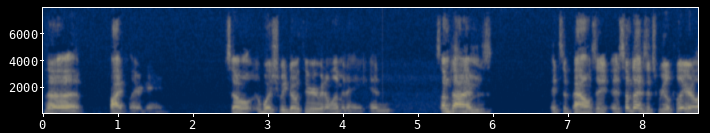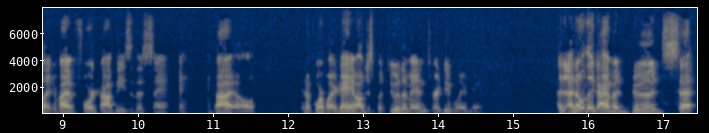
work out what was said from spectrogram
the five player game. So what should we go through and eliminate? And sometimes it's a balance. Sometimes it's real clear. Like if I have four copies of the same tile, in a four player game, I'll just put two of them in for a two player game. I, I, don't think I have a good set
